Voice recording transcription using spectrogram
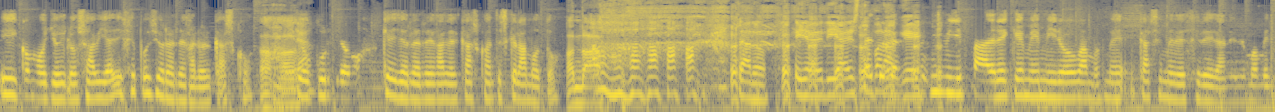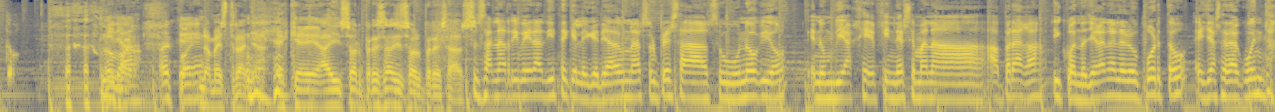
Y como yo lo sabía, dije, pues yo le regalo el casco. Ajá. ¿Qué ocurrió? Que ella le regale el casco antes que la moto. Anda. claro, ella diría esto para qué. Mi padre que me miró, vamos, me, casi me desheredan en el momento. Mira, Bueno, pues no me extraña. Es que hay sorpresas y sorpresas. Susana Rivera dice que le quería dar una sorpresa a su novio en un viaje fin de semana a Praga y cuando llegan al aeropuerto ella se da cuenta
